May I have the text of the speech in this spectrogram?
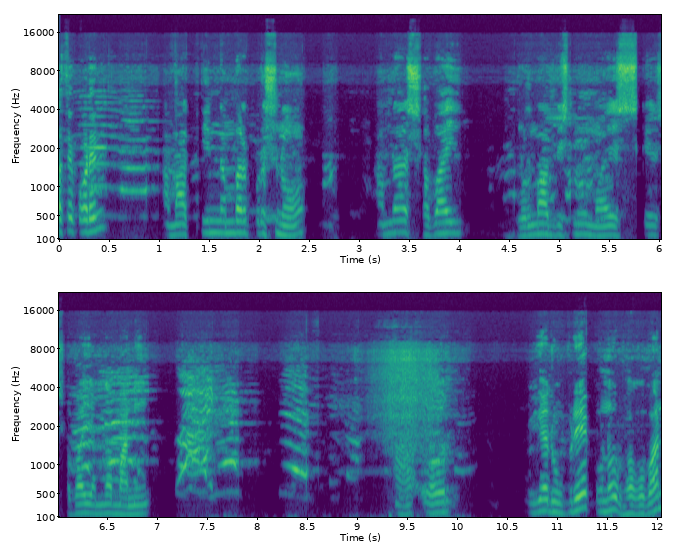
আছে করেন? আমার তিন নম্বর প্রশ্ন আমরা সবাই ব্রহ্মা বিষ্ণু মহেশকে সবাই আমরা মানি। ওর এর উপরে কোনো ভগবান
